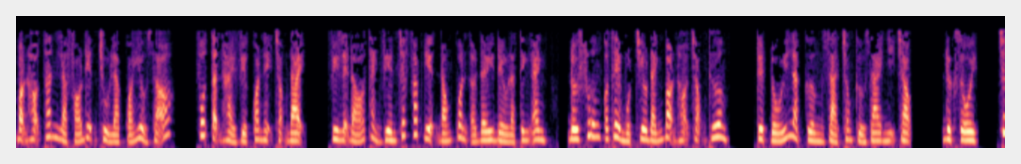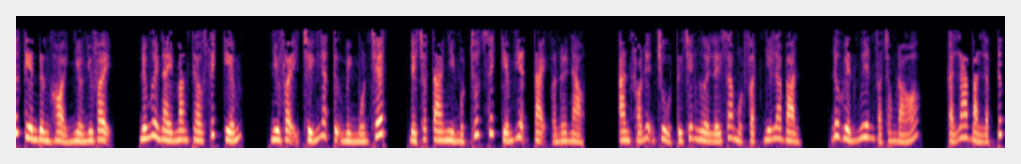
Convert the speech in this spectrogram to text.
Bọn họ thân là phó điện chủ là quá hiểu rõ, vô tận hải việc quan hệ trọng đại, vì lẽ đó thành viên chấp pháp điện đóng quân ở đây đều là tinh anh, đối phương có thể một chiêu đánh bọn họ trọng thương, tuyệt đối là cường giả trong cửu giai nhị trọng. Được rồi, trước tiên đừng hỏi nhiều như vậy, nếu người này mang theo xích kiếm, như vậy chính là tự mình muốn chết, để cho ta nhìn một chút xích kiếm hiện tại ở nơi nào. An phó điện chủ từ trên người lấy ra một vật như la bàn, đưa huyền nguyên vào trong đó, cả la bàn lập tức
